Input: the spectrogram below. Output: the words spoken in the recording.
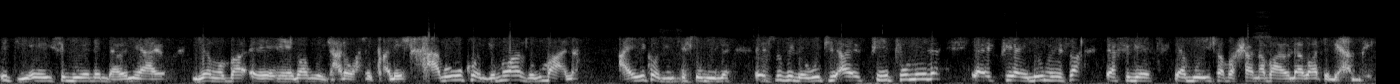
i-DA isibuyele endaweni yayo njengoba eh, kwakunjalo kwasekuqaleni. Akukho nje umwazi ukubala ayikho nje into ehlukile ehlukile ukuthi i-IFP iphumile i-IFP yayilungisa yafike yabuyisa abashana bayo labade behambile.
